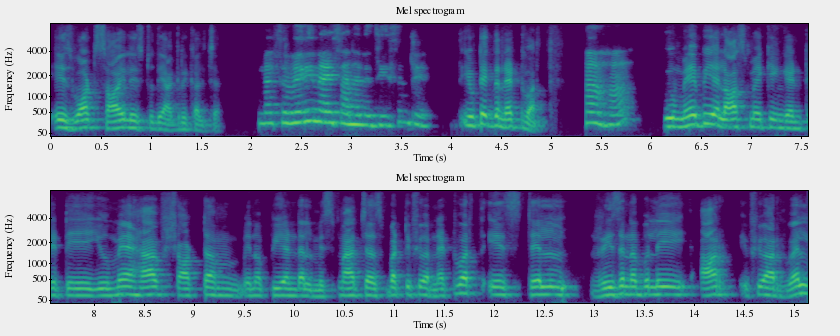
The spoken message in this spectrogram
is what soil is to the agriculture. That's a very nice analogy, isn't it? You take the net worth. Uh-huh you may be a loss making entity. You may have short term you know p&l mismatches but if your net worth is still reasonably or if you are well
